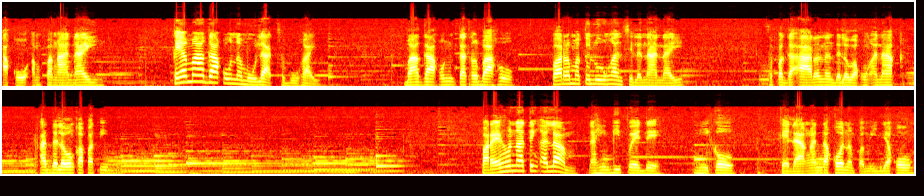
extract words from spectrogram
ako ang panganay. Kaya maaga akong namulat sa buhay. Maaga akong nagtatrabaho para matulungan sila nanay sa pag-aaral ng dalawa kong anak at dalawang kapatid. Pareho nating alam na hindi pwede. Nico, kailangan ako ng pamilya ko.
